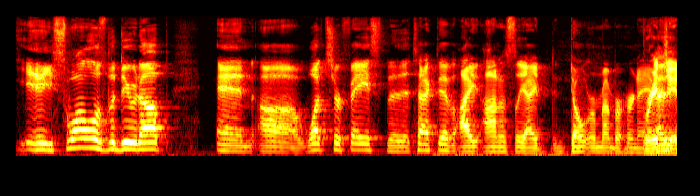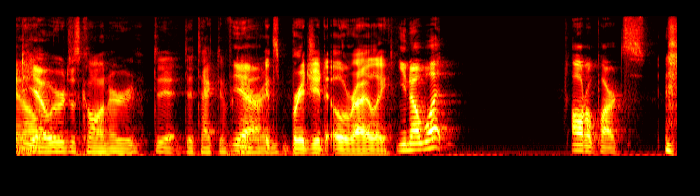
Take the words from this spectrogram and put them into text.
he swallows the dude up. And uh, what's her face? The detective. I honestly I don't remember her name. Brigid. You know, Yeah, we were just calling her De- Detective Yeah. Karen. it's Brigid O'Reilly. You know what? Auto parts.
